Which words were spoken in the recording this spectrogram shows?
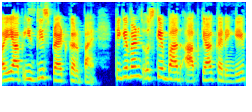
और ये आप इजिली स्प्रेड कर पाएँ। ठीक है फ्रेंड्स उसके बाद आप क्या करेंगे?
